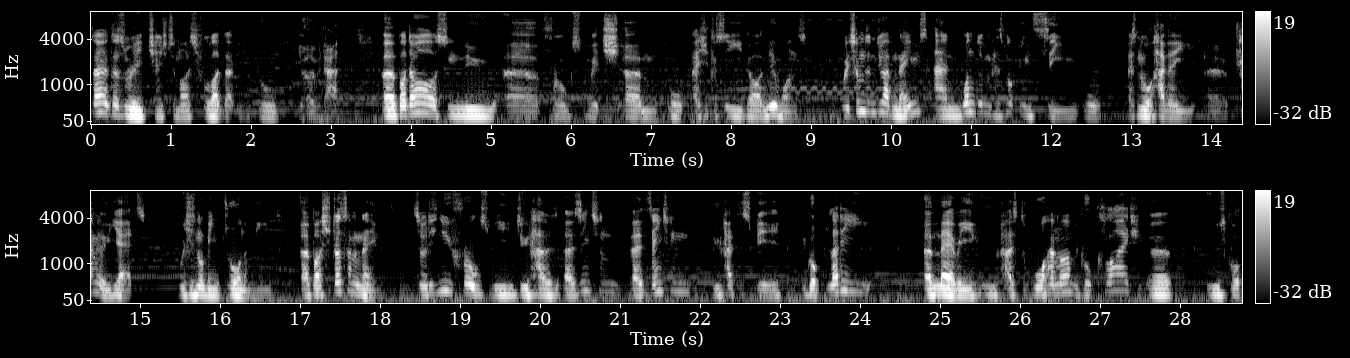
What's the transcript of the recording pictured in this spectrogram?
that, doesn't really change too much. I feel like that would go over that. Uh, but there are some new uh, frogs, which, um, or as you can see, there are new ones, which some of them do have names, and one of them has not been seen or has not had a uh, cameo yet, which is not being drawn. I mean, uh, but she does have a name. So these new frogs, we do have uh, Zainton, uh, Zainton, who had the spear. we've got Bloody uh, Mary, who has the warhammer. we've got Clyde, uh, who's got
